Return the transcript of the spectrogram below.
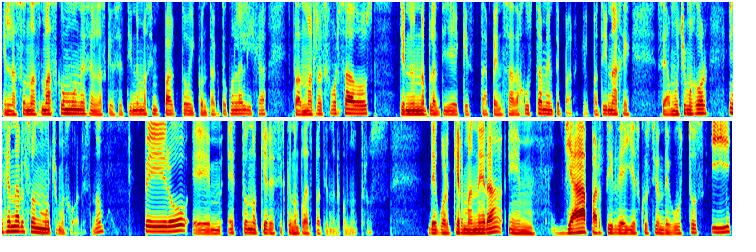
en las zonas más comunes en las que se tiene más impacto y contacto con la lija, están más reforzados, tienen una plantilla que está pensada justamente para que el patinaje sea mucho mejor. En general son mucho mejores, ¿no? Pero em, esto no quiere decir que no puedas patinar con otros. De cualquier manera, em, ya a partir de ahí es cuestión de gustos y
